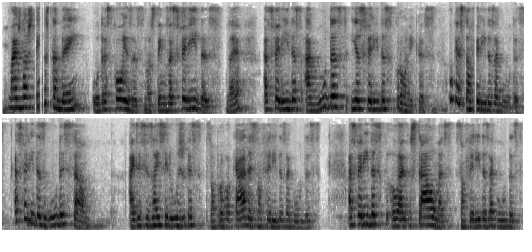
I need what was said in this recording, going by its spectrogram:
Uhum. Mas nós temos também outras coisas. Nós temos as feridas, né? As feridas agudas e as feridas crônicas. O que são feridas agudas? As feridas agudas são as incisões cirúrgicas são provocadas, são feridas agudas. As feridas, os traumas são feridas agudas.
